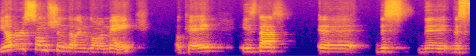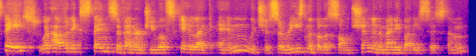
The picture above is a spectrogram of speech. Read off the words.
The other assumption that I'm gonna make, okay, is that uh, this, the, the state will have an extensive energy, will scale like n, which is a reasonable assumption in a many-body system.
